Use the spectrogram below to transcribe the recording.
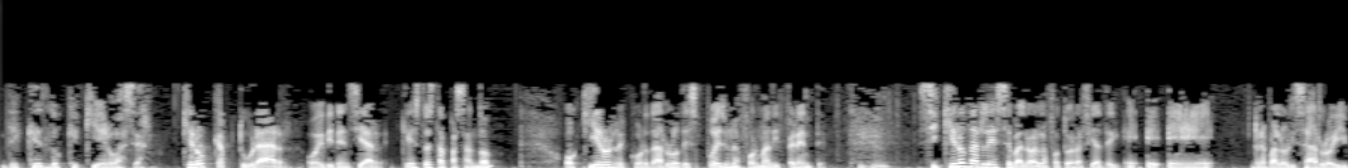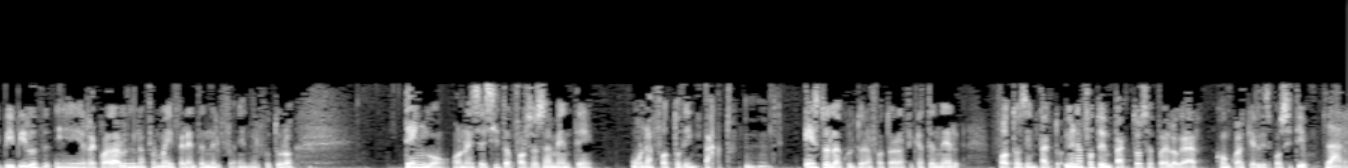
de qué es lo que quiero hacer. ¿Quiero capturar o evidenciar que esto está pasando? ¿O quiero recordarlo después de una forma diferente? Si quiero darle ese valor a la fotografía de eh, eh, eh, revalorizarlo y vivirlo, recordarlo de una forma diferente en el, en el futuro, tengo o necesito forzosamente una foto de impacto. Esto es la cultura fotográfica, tener fotos de impacto. Y una foto de impacto se puede lograr con cualquier dispositivo. Claro.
